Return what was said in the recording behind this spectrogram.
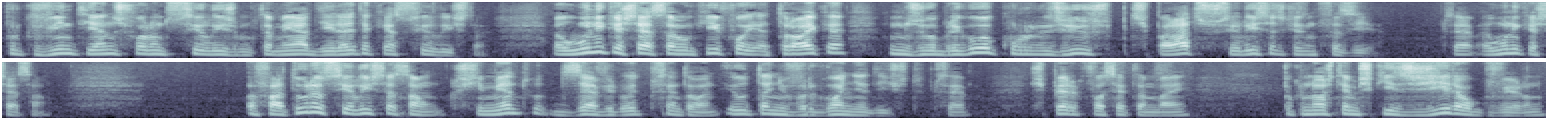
porque 20 anos foram de socialismo, também há a direita que é socialista. A única exceção aqui foi a Troika, que nos obrigou a corrigir os disparates socialistas que a gente fazia. A única exceção. A fatura socialista são crescimento de 0,8% ao ano. Eu tenho vergonha disto, percebe? Espero que você também, porque nós temos que exigir ao governo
